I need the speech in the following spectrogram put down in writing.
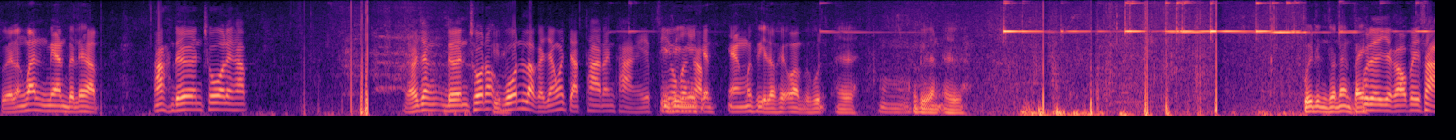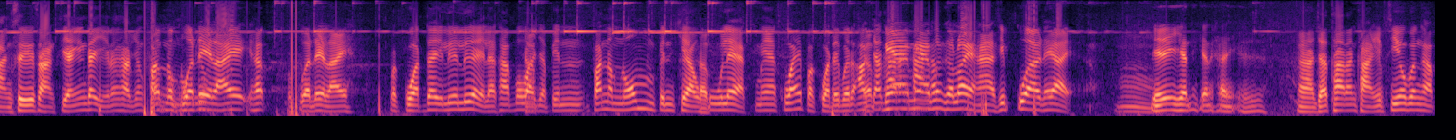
สวยรางวัลแมนไปเลยครับอะเดินโชว์เลยครับ เดี๋ยวยังเดินโชว์แล้วพี่วนเราก็ยังว่าจัดทาด้านข้างเอฟซีพี่เอาพี่ไว้ครับกันยังไม่ผีเราแค่อ้อมไปพุ่นเอออืมไม่ผีกันเออ คุยดึงตัวนั้นไปผู้ใดอยากเอาไปสั่งซื้อสั่งเสียงยังได้อีกนะครับ ยังคฟัรับนประน้ำนกวดมได้หลายครับประกวดได้หลายประกวดได้เรื่อยๆแหละครับเพราะว่าครับจะเป็นฟันน้ำนมเป็นแขวครับคู่แรกแม่ควายประกวดได้เบิดเอาครับจัดแม่ทาด้านแม่ข้างคเพิ่รับนก็ร้อยห้าสิบกว่าได้อืมเดี๋ยวฉันฉันใครเอออ่าจัดทาด้านข้างเอฟซีเอาเบิ่งครับ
